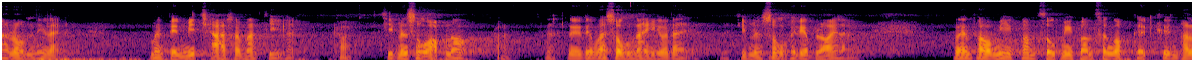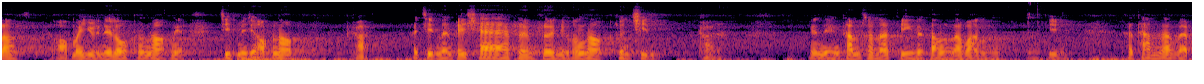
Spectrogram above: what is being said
อารมณ์นี่แหละ มันเป็นมิจฉาสมาธิแล้วครับจิตมันส่งออกนอกครับนะหรือเรียกว่าส่งในก็ได้จิตมันส่งไปเรียบร้อยแล้ว เพราะฉะนั้นพอมีความสุขมีความสงบเกิดขึ้นพอเราออกมาอยู่ในโลกข้างนอกเนี่ย จิตมันจะออกนอกครับถ้าจิตมันไปแช่เพลินๆอยู่ข้างนอกจนชินครับงั้นอย่างทำสมาธิก็ต้องระวังบางที ถ้าทำแล้วแบบ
